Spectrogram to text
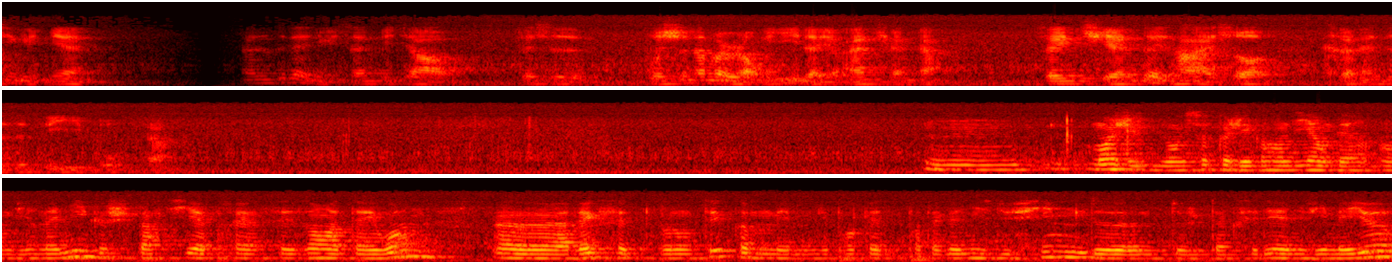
境里面，但是这个女生比较就是不是那么容易的有安全感，所以钱对她来说可能只是第一步这样。，moi j'ai bien sûr que j'ai grandi en Birmanie, que je suis partie après 16 ans à Taïwan. Euh, avec cette volonté, comme les, protagonistes du film, d'accéder à une vie meilleure.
